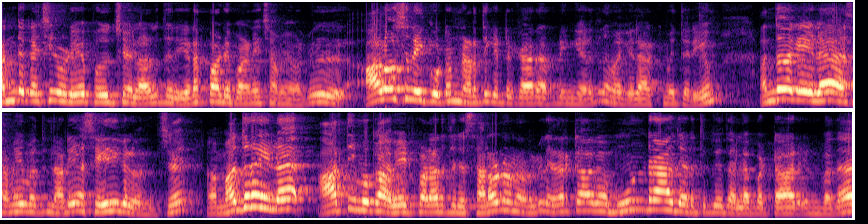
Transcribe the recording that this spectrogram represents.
அந்த கட்சியினுடைய பொதுச் செயலாளர் திரு எடப்பாடி பழனிசாமி அவர்கள் ஆலோசனை கூட்டம் நடத்திக்கிட்டு இருக்காரு அப்படிங்கிறது நமக்கு எல்லாருக்குமே தெரியும். அந்த வகையில் சமீபத்தில் நிறைய செய்திகள் வந்துச்சு. மதுரையில் அதிமுக வேட்பாளர் திரு சரவணன் அவர்கள் எதற்காக மூன்றாவது இடத்துக்கு தள்ளப்பட்டார் என்பதை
